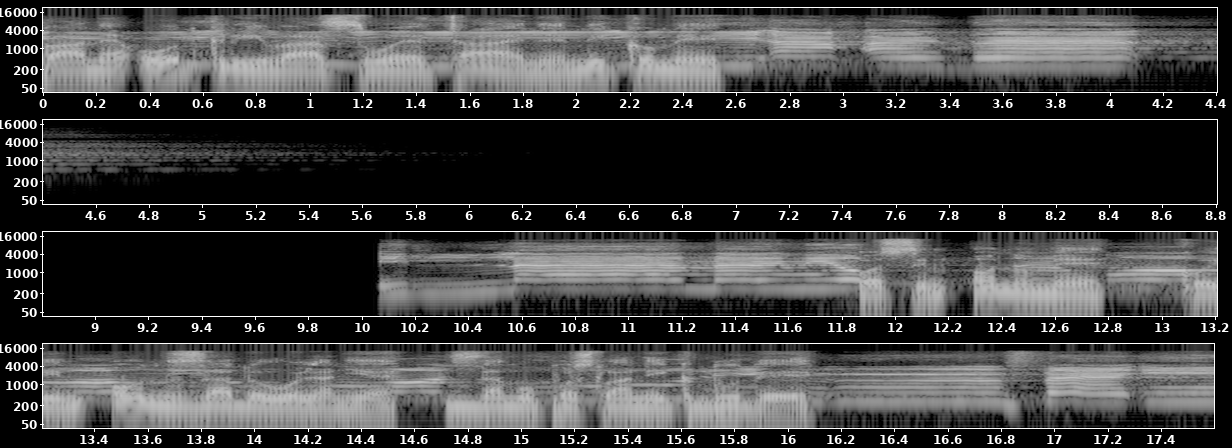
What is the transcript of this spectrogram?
Pa ne otkriva svoje tajne nikome osim onome kojim on zadovoljan je da mu poslanik bude. I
